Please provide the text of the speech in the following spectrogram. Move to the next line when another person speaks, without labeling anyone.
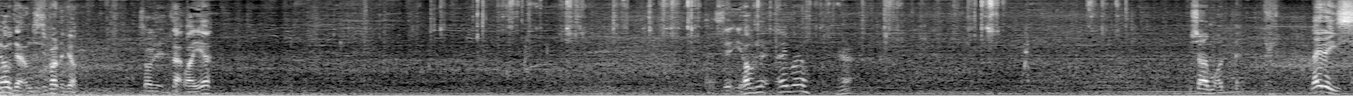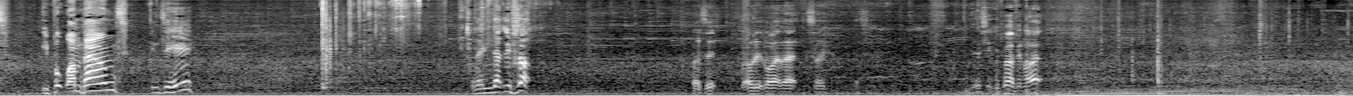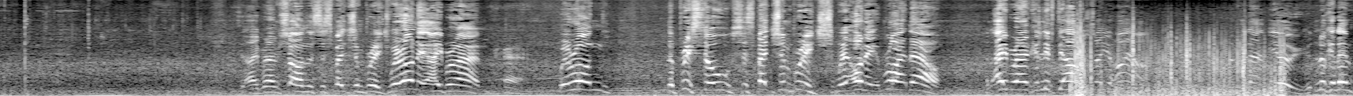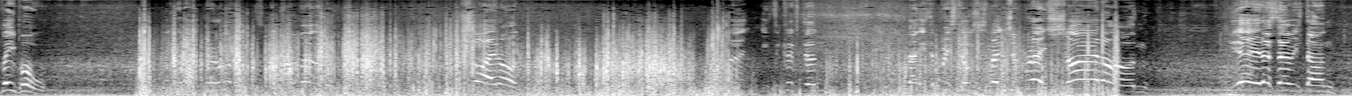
hold that. I'm just in front of you. So that way, yeah? That's it. You holding it, Abraham?
Yeah.
Show 'em what. Ladies, you put one pound into here, and then that lifts up. That's it. Hold it like that. So that's it. Yes, perfect like that. So, Abraham, show 'em the suspension bridge. We're on it, Abraham.
Yeah.
We're on the Bristol Suspension Bridge. We're on it right now. And Abraham can lift it up and show you higher. Look at that view. Look at them people. Look at that. We're on it. Convertible. Shine on. suspension brace, shine on. Yeah, that's how he's done.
